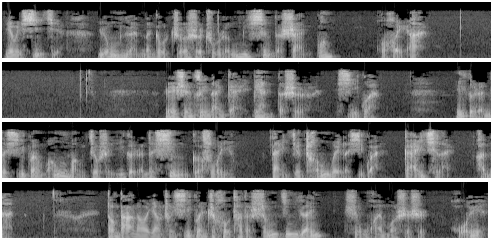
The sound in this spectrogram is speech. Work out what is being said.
因为细节永远能够折射出人性的闪光或晦暗。人生最难改变的是习惯。一个人的习惯往往就是一个人的性格缩影，但已经成为了习惯，改起来很难。当大脑养成习惯之后，它的神经元循环模式是活跃、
